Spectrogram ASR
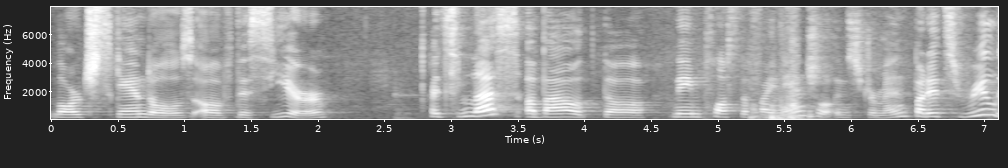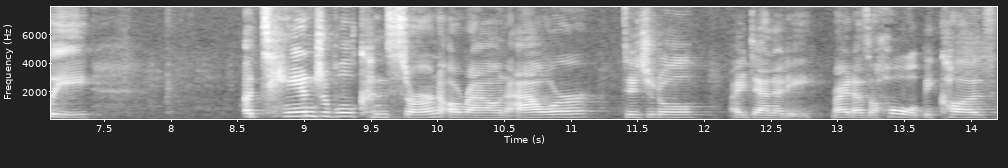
large scandals of this year it's less about the name plus the financial instrument, but it's really a tangible concern around our digital identity, right, as a whole, because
